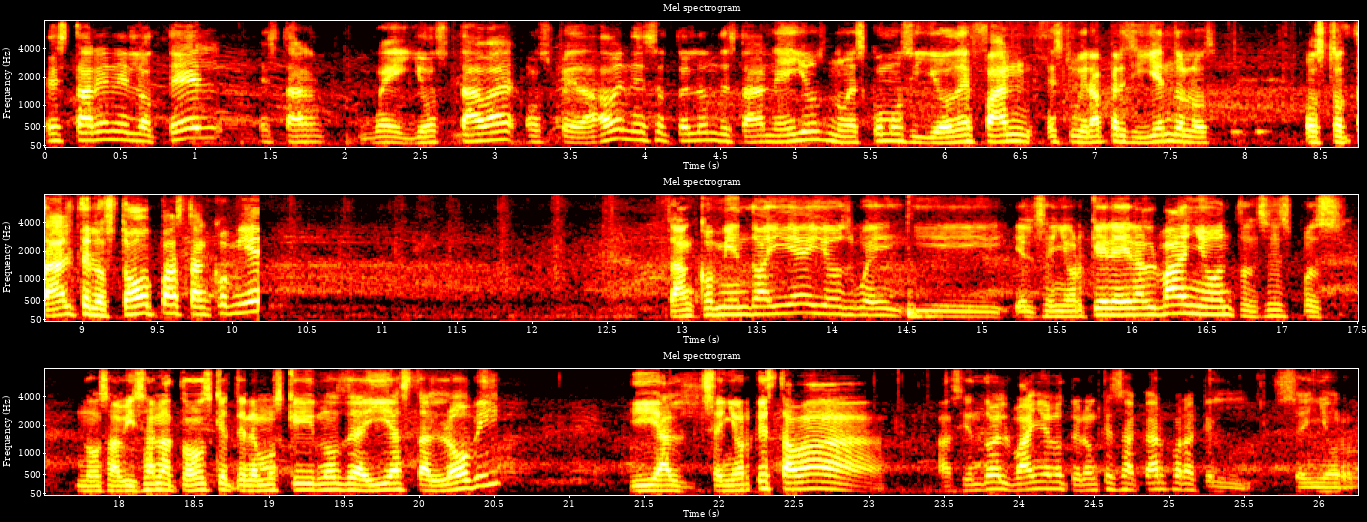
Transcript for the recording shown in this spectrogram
estar en el hotel, estar, güey, yo estaba hospedado en ese hotel donde estaban ellos. No es como si yo de fan estuviera persiguiéndolos. Pues total, te los topas, están comiendo. Están comiendo ahí ellos, güey, y el señor quiere ir al baño, entonces pues nos avisan a todos que tenemos que irnos de ahí hasta el lobby y al señor que estaba haciendo el baño lo tuvieron que sacar para que el señor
